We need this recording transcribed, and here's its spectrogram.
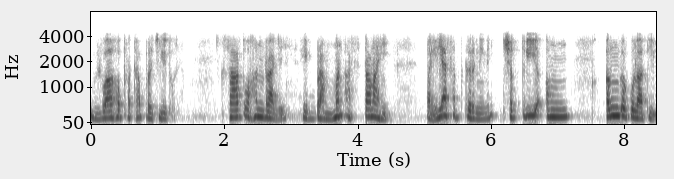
विवाह प्रथा प्रचलित होत्या. सातवाहन राजे हे ब्राह्मण असतानाही पहिल्या सत्कर्णीने क्षत्रिय अंग अंगकुलातील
